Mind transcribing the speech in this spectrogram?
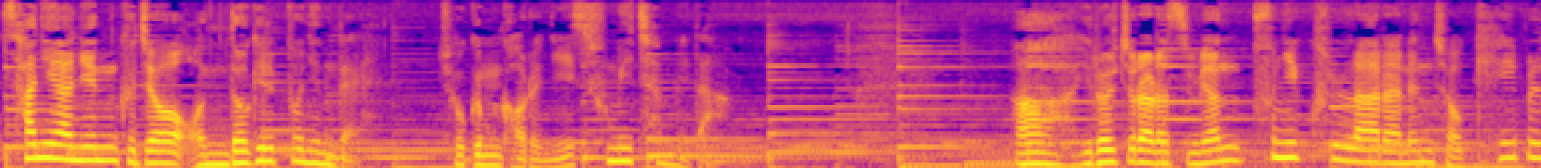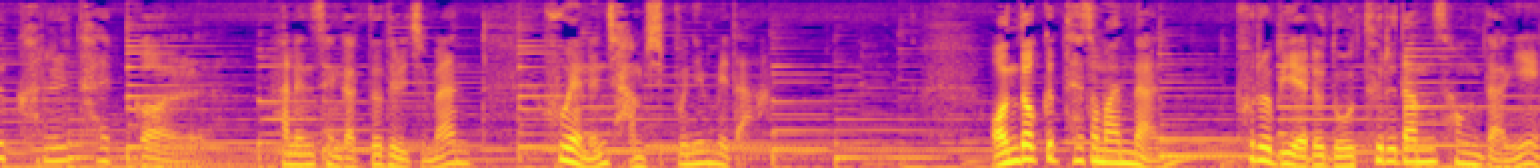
산이 아닌 그저 언덕일 뿐인데 조금 걸으니 숨이 찹니다. 아, 이럴 줄 알았으면 푸니쿨라라는 저 케이블카를 탈 걸 하는 생각도 들지만 후회는 잠시뿐입니다. 언덕 끝에서 만난 푸르비에르 노트르담 성당이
